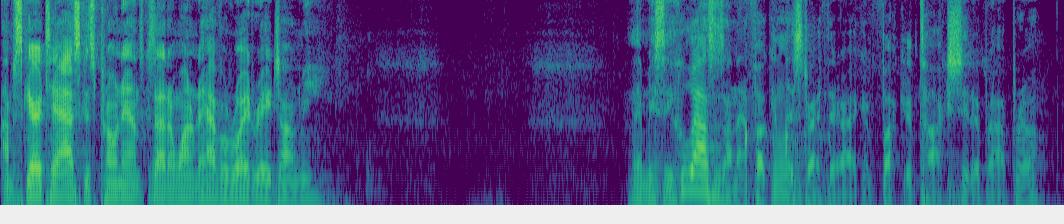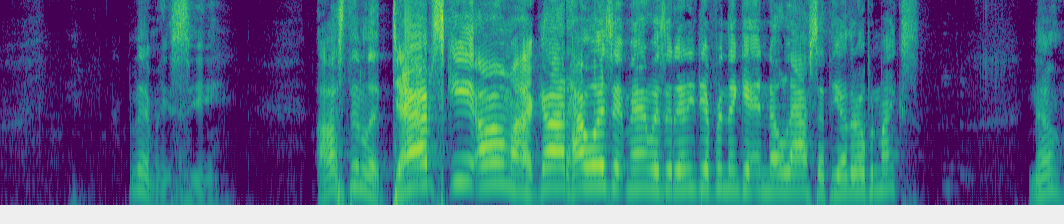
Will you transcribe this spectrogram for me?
I'm scared to ask his pronouns because I don't want him to have a roid rage on me. Let me see. Who else is on that fucking list right there I can fucking talk shit about, bro? Let me see. Austin Ladabsky? Oh my God. How was it, man? Was it any different than getting no laughs at the other open mics? No?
